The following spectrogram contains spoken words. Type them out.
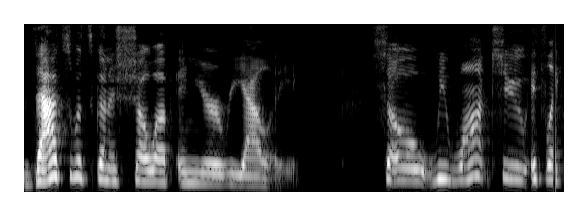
that's what's going to show up in your reality so we want to it's like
